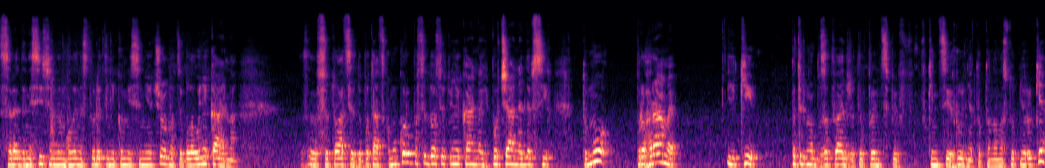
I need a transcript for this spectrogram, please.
середини січня не могли не створити ні комісії, нічого. Ну, це була унікальна е, ситуація в депутатському корпусі, досить унікальна і повчальна для всіх. Тому програми, які потрібно було затверджувати в принципі в кінці грудня, тобто на наступні роки,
